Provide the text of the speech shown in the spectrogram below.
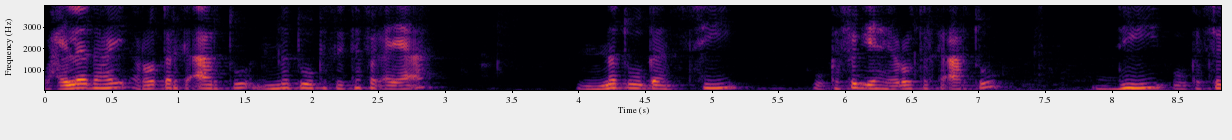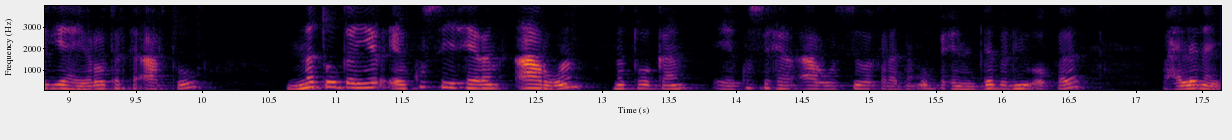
Waxay leedahay routerka r2 networkiska ka fog ayaa ah. Networkan c uu ka fog yahay routerka r2 d uu ka fog yahay routerka r2 networkan yar ee ku sii xiran r1 networkan ee ku sii xiran r1 sidoo kale haddaan u bixino w oo kale waxay leenahay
